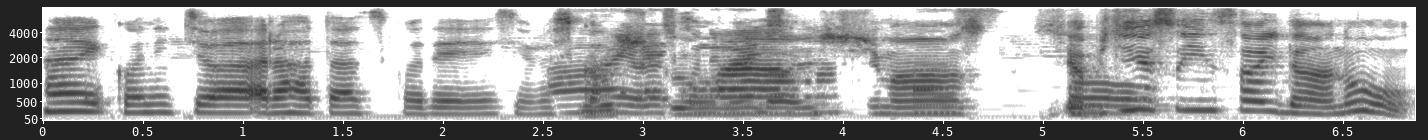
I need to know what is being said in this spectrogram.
はい、こんにちは。荒畑敦子です。よろしくおはい願いしよろしくおます。願いします。いや、ビジネスインサイダーの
